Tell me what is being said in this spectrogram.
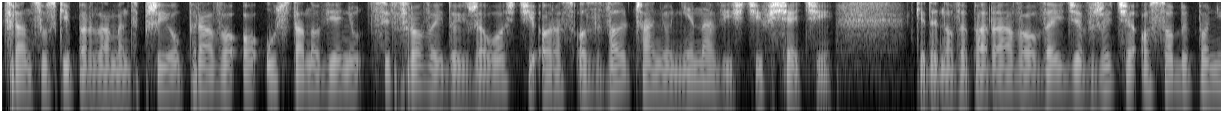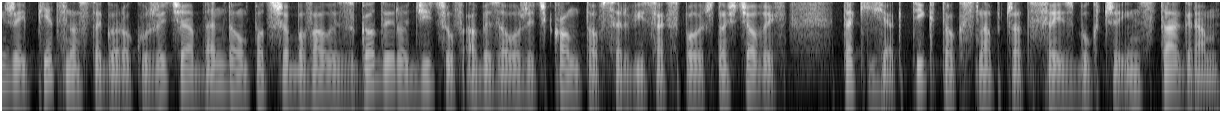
Francuski parlament przyjął prawo o ustanowieniu cyfrowej dojrzałości oraz o zwalczaniu nienawiści w sieci. Kiedy nowe prawo wejdzie w życie, osoby poniżej 15 roku życia będą potrzebowały zgody rodziców, aby założyć konto w serwisach społecznościowych, takich jak TikTok, Snapchat, Facebook czy Instagram.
